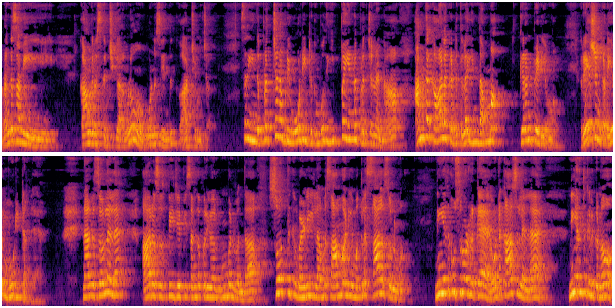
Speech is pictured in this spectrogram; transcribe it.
ரங்கசாமி காங்கிரஸ் கட்சிக்காரங்களும் ஒன்று சேர்ந்து ஆட்சி அமைச்சாங்க. சரி இந்த பிரச்சனை அப்படி ஓடிட்டு இருக்கும்போது இப்போ என்ன பிரச்சனைனா அந்த காலகட்டத்தில் இந்த அம்மா கிரண்பேடி அம்மா ரேஷன் கடையை மூடிட்டாங்க. நாங்கள் சொல்லலை ஆர்எஸ்எஸ் பிஜேபி சங்கப்பரிவார் கும்பல் வந்தா சோத்துக்கு வழி இல்லாமல் சாமானிய மக்களை சாக சொல்லுவான். நீ எதுக்கு உசுரோடு இருக்க? உன்கிட்ட காசு இல்லைல்ல. நீ எதுக்கு இருக்கணும்?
